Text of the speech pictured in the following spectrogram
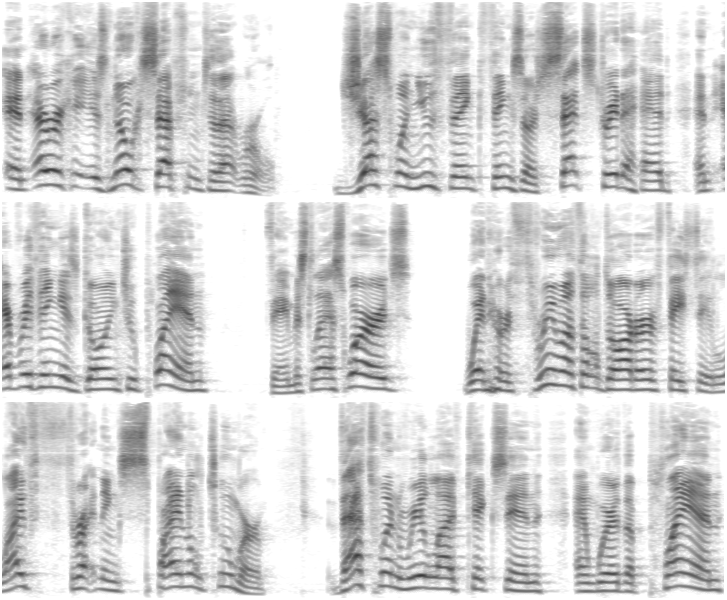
and Erika is no exception to that rule. Just when you think things are set straight ahead and everything is going to plan, famous last words, when her three month old daughter faced a life threatening spinal tumor, that's when real life kicks in, and where the plan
